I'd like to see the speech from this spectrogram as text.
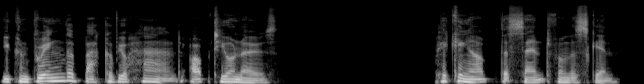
you can bring the back of your hand up to your nose picking up the scent from the skin.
